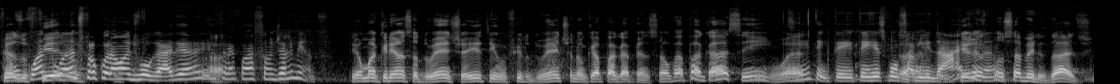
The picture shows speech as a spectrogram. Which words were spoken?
Fez então, o quanto filho... antes procurar um advogado e entrar ah. com a ação de alimentos. Tem uma criança doente aí, tem um filho doente, não quer pagar pensão, vai pagar sim. Ué. Sim, tem que ter tem responsabilidade. É, tem que ter né? responsabilidade.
